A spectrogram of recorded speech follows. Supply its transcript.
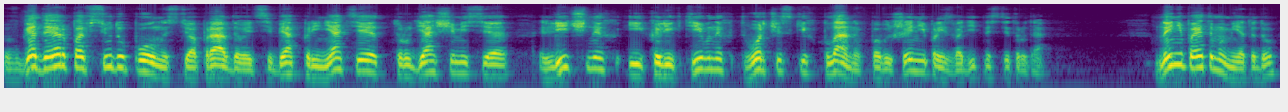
в ГДР повсюду полностью оправдывает себя принятие трудящимися личных и коллективных творческих планов повышения производительности труда. Ныне по этому методу,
